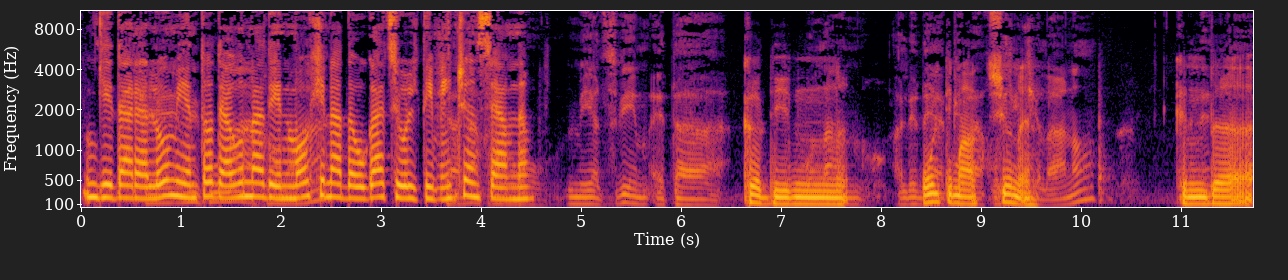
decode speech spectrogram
ghidarea lumii întotdeauna din mohin adăugați ultimii. Ce înseamnă? Că din ultima acțiune când uh,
